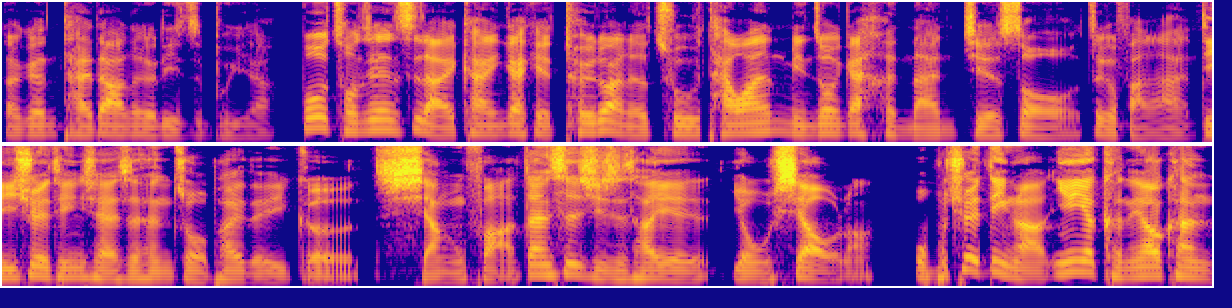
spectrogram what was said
那跟台大那个例子不一样。不过从这件事来看，应该可以推断得出，台湾民众应该很难接受这个方案。的确听起来是很左派的一个想法，但是其实它也有效了。我不确定啦，因为可能要看。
